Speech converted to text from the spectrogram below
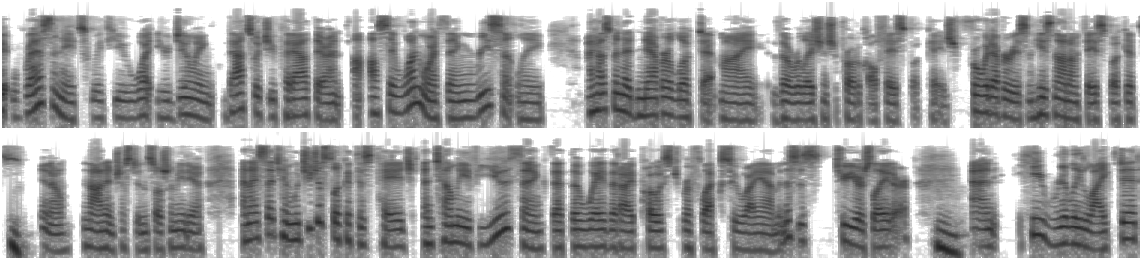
it resonates with you, what you're doing, that's what you put out there. And I'll say one more thing. Recently, my husband had never looked at my The Relationship Protocol Facebook page for whatever reason. He's not on Facebook. It's, hmm. you know, not interested in social media. And I said to him, would you just look at this page and tell me if you think that the way that I post reflects who I am? And this is two years later. Hmm. And he really liked it.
